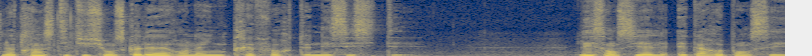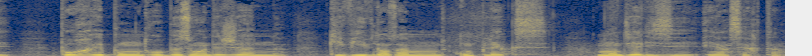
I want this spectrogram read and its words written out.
Notre institution scolaire en a une très forte nécessité. L'essentiel est à repenser pour répondre aux besoins des jeunes qui vivent dans un monde complexe, mondialisé et incertain.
